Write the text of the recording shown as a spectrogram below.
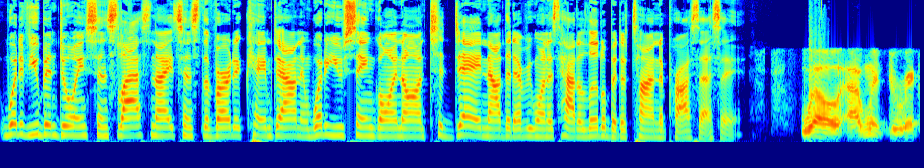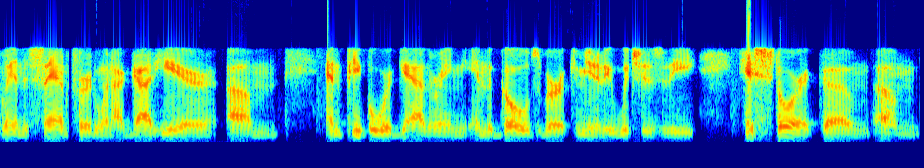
what have you been doing since last night, since the verdict came down, and what are you seeing going on today now that everyone has had a little bit of time to process it? Well, I went directly into Sanford when I got here, um, and people were gathering in the Goldsboro community, which is the historic, um, um,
